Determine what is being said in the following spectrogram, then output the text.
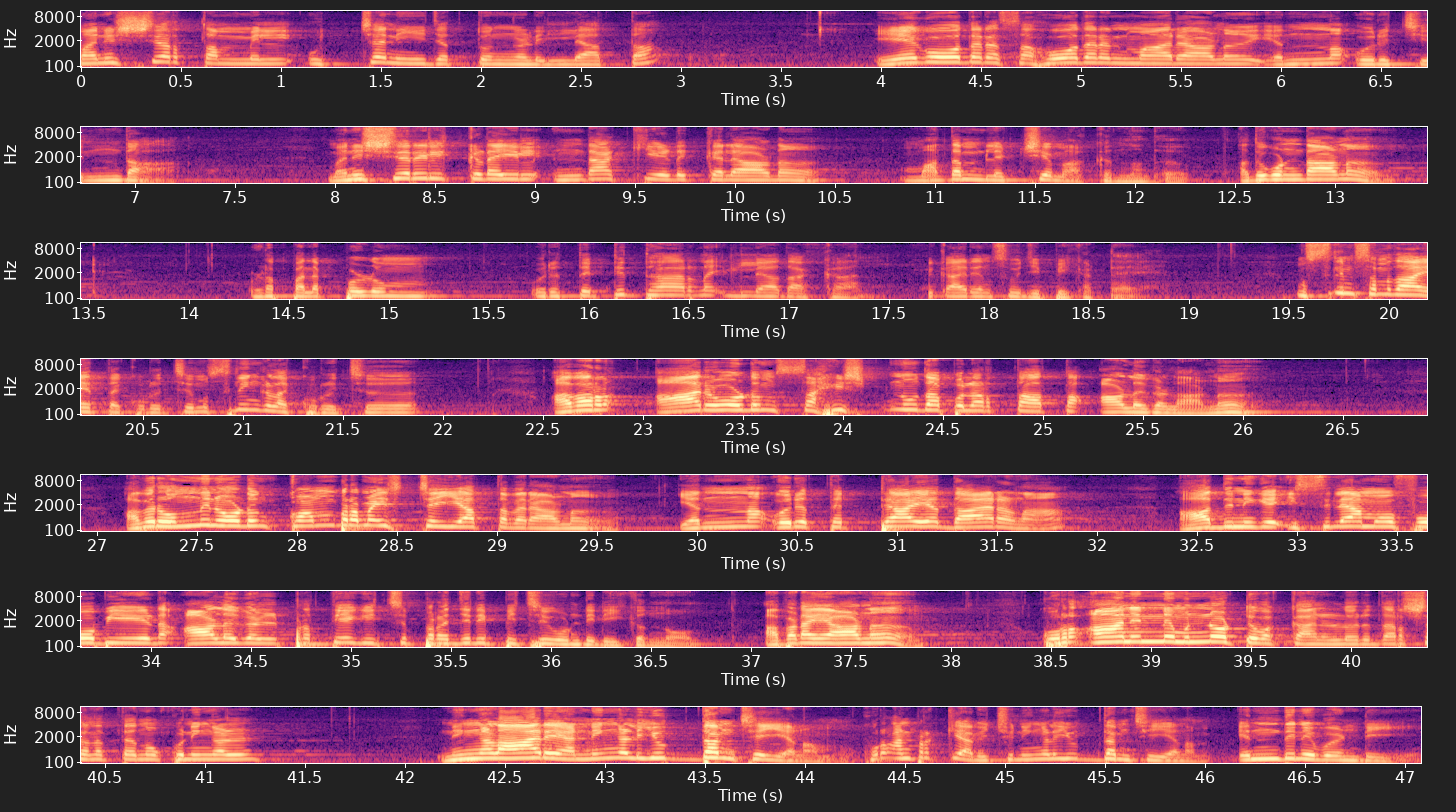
മനുഷ്യർ തമ്മിൽ ഉച്ചനീചത്വങ്ങളില്ലാത്ത ഏകോദര സഹോദരന്മാരാണ് എന്ന ഒരു ചിന്ത മനുഷ്യരിൽക്കിടയിൽ ഉണ്ടാക്കിയെടുക്കലാണ് മതം ലക്ഷ്യമാക്കുന്നത്. അതുകൊണ്ടാണ് ഇവിടെ പലപ്പോഴും ഒരു തെറ്റിദ്ധാരണ ഇല്ലാതാക്കാൻ ഒരു കാര്യം സൂചിപ്പിക്കട്ടെ. മുസ്ലിം സമുദായത്തെക്കുറിച്ച് മുസ്ലിങ്ങളെക്കുറിച്ച് അവർ ആരോടും സഹിഷ്ണുത പുലർത്താത്ത ആളുകളാണ്. അവരൊന്നിനോടും കോംപ്രമൈസ് ചെയ്യാത്തവരാണ്. എന്ന ഒരു തെറ്റായ ധാരണ ആധുനിക ഇസ്ലാമോഫോബിയയുടെ ആളുകൾ പ്രത്യേകിച്ച് പ്രചരിപ്പിച്ചു കൊണ്ടിരിക്കുന്നു അവിടെയാണ് ഖുർആാനിന് മുന്നോട്ട് വെക്കാനുള്ള ഒരു ദർശനത്തെ നോക്കൂ നിങ്ങൾ. നിങ്ങൾ ആരെയാണ് നിങ്ങൾ യുദ്ധം ചെയ്യണം. ഖുർആൻ പ്രഖ്യാപിച്ചു നിങ്ങൾ യുദ്ധം ചെയ്യണം. എന്തിനു വേണ്ടി?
